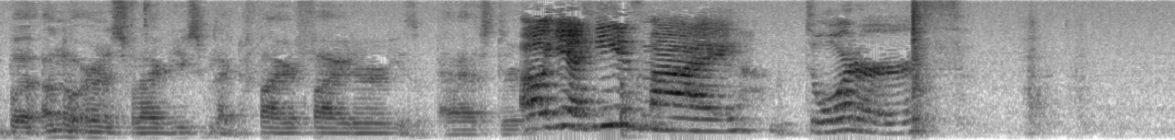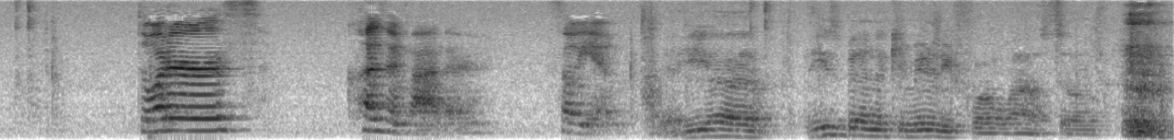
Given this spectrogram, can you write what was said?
but I know Ernest Flagler. He used to be like the firefighter. He's a pastor. oh yeah, he is my daughter's daughter's cousin father. So yeah. Yeah, he uh, he's been in the community for a while, so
